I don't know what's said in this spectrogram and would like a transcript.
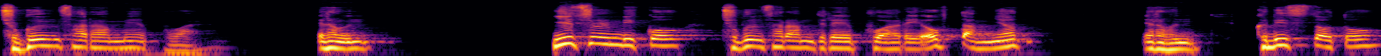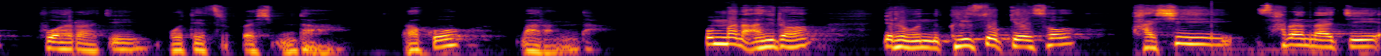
죽은 사람의 부활. 여러분, 예수를 믿고 죽은 사람들의 부활이 없다면 여러분, 그리스도도 부활하지 못했을 것입니다. 라고 말합니다. 뿐만 아니라 여러분 그리스도께서 다시 살아나지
